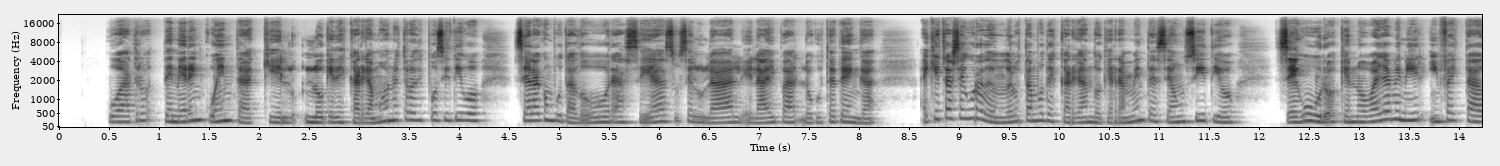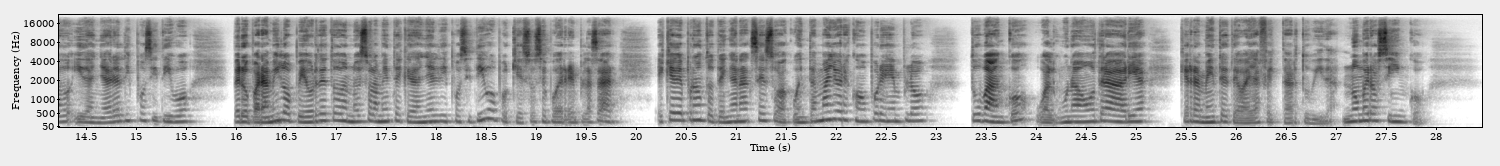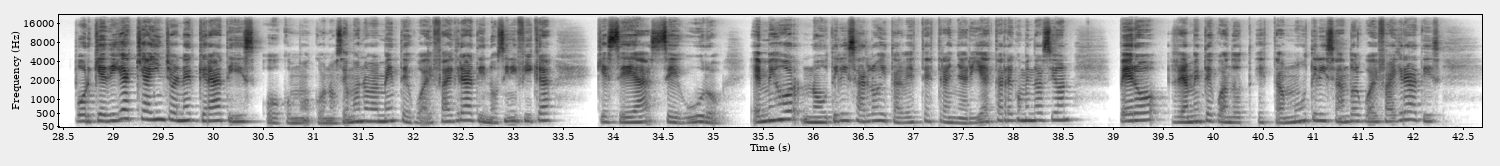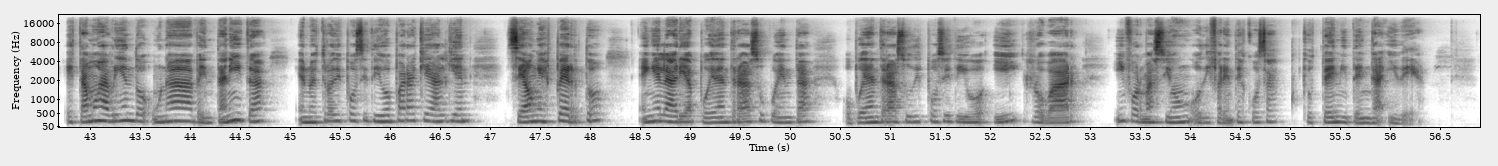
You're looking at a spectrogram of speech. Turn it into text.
Cuatro, tener en cuenta que lo que descargamos a nuestro dispositivo, sea la computadora, sea su celular, el iPad, lo que usted tenga, hay que estar seguro de dónde lo estamos descargando, que realmente sea un sitio seguro, que no vaya a venir infectado y dañar el dispositivo. Pero para mí lo peor de todo no es solamente que dañe el dispositivo, porque eso se puede reemplazar, es que de pronto tengan acceso a cuentas mayores, como por ejemplo tu banco o alguna otra área que realmente te vaya a afectar tu vida. Número 5 porque diga que hay internet gratis o como conocemos normalmente Wi-Fi gratis no significa que sea seguro. Es mejor no utilizarlos y tal vez te extrañaría esta recomendación, pero realmente cuando estamos utilizando el Wi-Fi gratis, estamos abriendo una ventanita en nuestro dispositivo para que alguien sea un experto en el área, pueda entrar a su cuenta o pueda entrar a su dispositivo y robar información o diferentes cosas que usted ni tenga idea.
